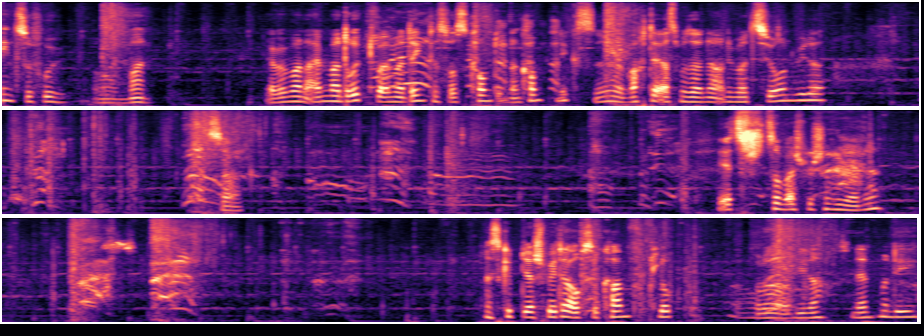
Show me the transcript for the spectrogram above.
Nein, zu früh. Oh Mann. Ja, wenn man einmal drückt, weil man denkt, dass was kommt und dann kommt nichts, ne? Dann macht er erstmal seine Animation wieder. Zack. Jetzt zum Beispiel schon wieder, ne? Es gibt ja später auch so Kampfclub, oder wie nennt man die?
